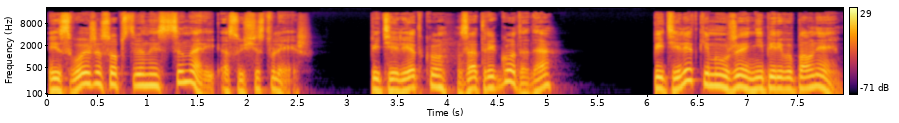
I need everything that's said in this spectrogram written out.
и свой же собственный сценарий осуществляешь. Пятилетку за три года, да? Пятилетки мы уже не перевыполняем,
